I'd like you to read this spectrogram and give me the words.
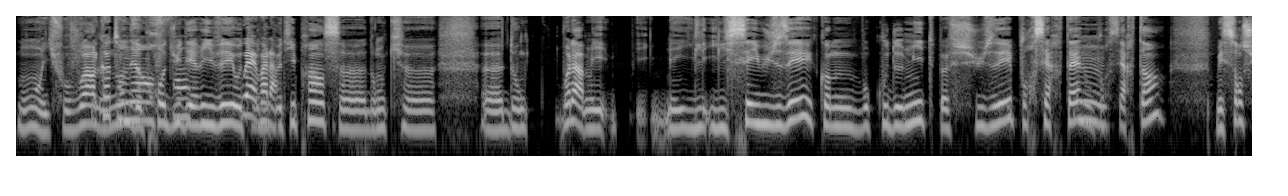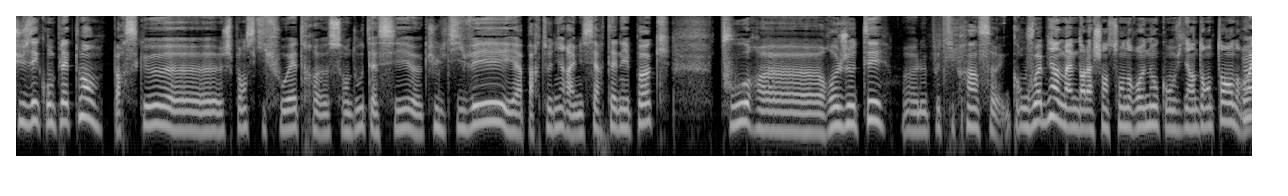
bon, il faut voir le nombre de produits dérivés autour du Petit Prince donc, euh, euh, donc voilà, mais mais il, il s'est usé comme beaucoup de mythes peuvent s'user pour certaines ou mm. pour certains, mais sans s'user complètement, parce que je pense qu'il faut être sans doute assez cultivé et appartenir à une certaine époque pour rejeter le Petit Prince. Qu'on voit bien, même dans la chanson de Renaud qu'on vient d'entendre,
